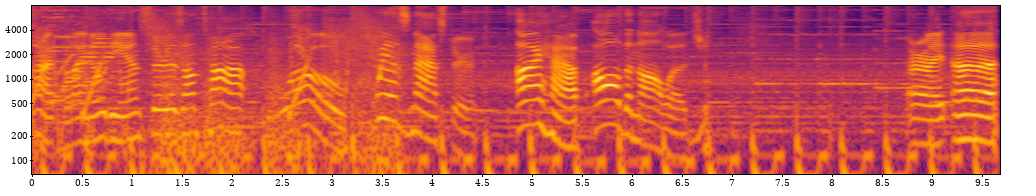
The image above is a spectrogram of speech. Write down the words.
Alright, but I know the answer is on top. Whoa! Quizmaster! I have all the knowledge. Alright, uh,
